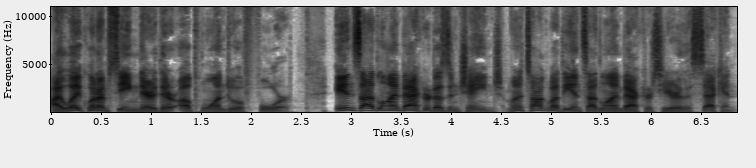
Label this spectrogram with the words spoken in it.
I like what I'm seeing there. They're up one to a four. Inside linebacker doesn't change. I'm going to talk about the inside linebackers here in a second.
